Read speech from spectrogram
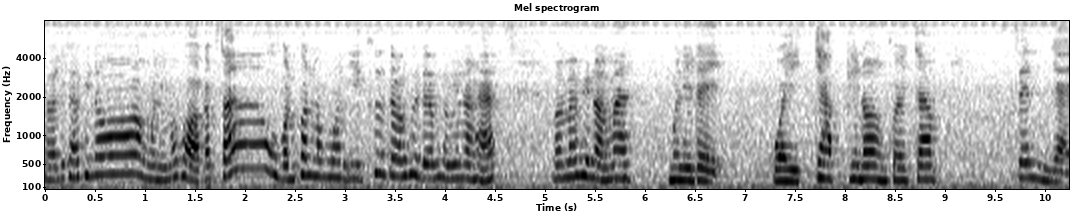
สวัสดีค่ะพี่น้องวันนี้มาพอกับสาวบนคนมักมวนอีกคือเก่าคือเดิมค่ะพี่น้องคะมามาพี่น้องมาวันนี้ได้ก๋วยจับพี่น้องก๋วยจับเส้นใหญ่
